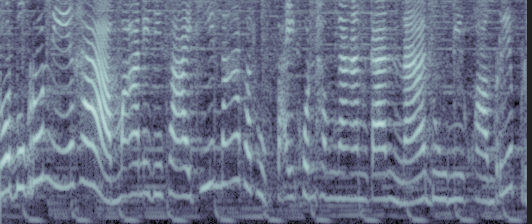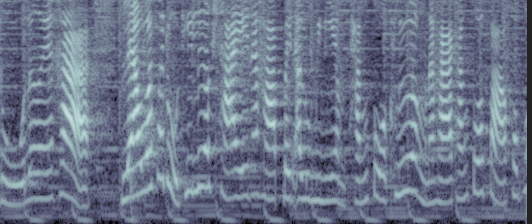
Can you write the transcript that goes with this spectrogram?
โน้ตบุ๊กรุ่นนี้ค่ะ มาในดีไซน์ที่น่าจะถูกใจคนทำงานกันนะ ดูมีความเรียบหรูเลยค่ะ แล้ววัสดุที่เลือกใช้นะคะ เป็นอลูมิเนียมทั้งตัวเครื่องนะคะ ทั้งตัวฝาคอเว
